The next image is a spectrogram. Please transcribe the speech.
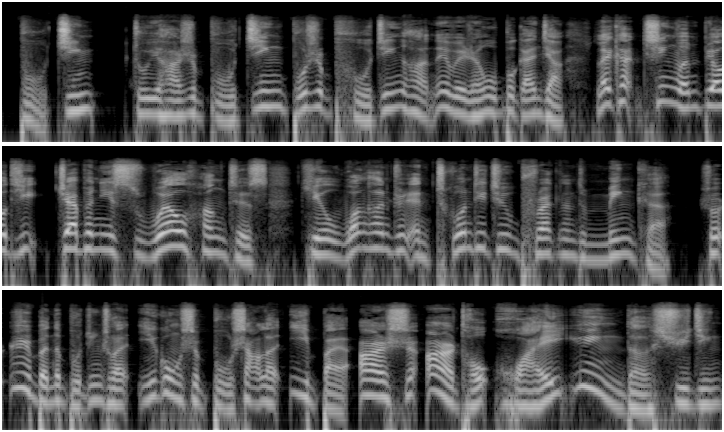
——捕鲸。注意哈，是捕鲸，不是普京哈。那位人物不敢讲。来看新闻标题：Japanese whale hunters kill 122 pregnant minke。说日本的捕鲸船一共是捕杀了一百二十二头怀孕的须鲸。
